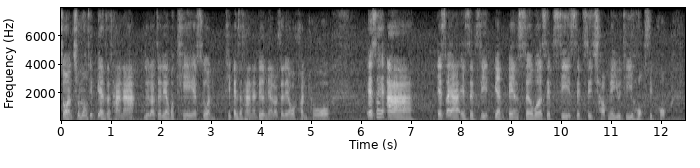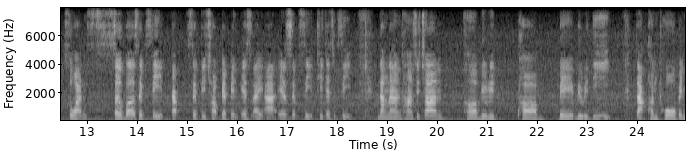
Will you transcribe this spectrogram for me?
ส่วนชั่วโมงที่เปลี่ยนสถานะ หรือเราจะเรียกว่าเคส ส่วนที่เป็นสถานะเดิมเนี่ยเราจะเรียกว่าคอนโทร SIR SIR s e p s i s เปลี่ยนเป็น Server s e p s i s s e p s i s Shock เนี่ยอยู่ที่ 66 ส่วน Server s e p s i s กับ s e p t i c Shock เปลี่ยนเป็น SIR s e p s i s ที่ 74 ดังนั้น Transition Probability จาก Control เป็น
